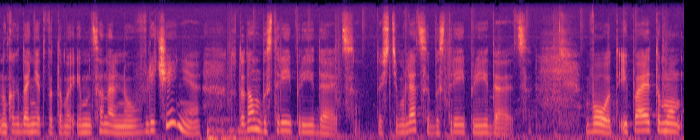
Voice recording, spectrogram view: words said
Но когда нет в этом эмоционального вовлечения, то тогда он быстрее приедается. То есть стимуляция быстрее приедается. Вот. И поэтому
